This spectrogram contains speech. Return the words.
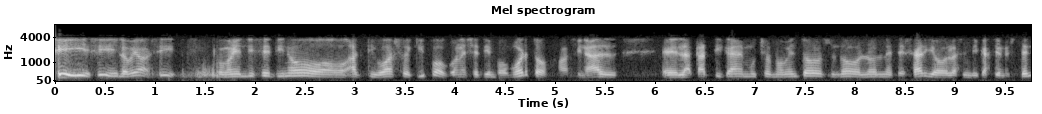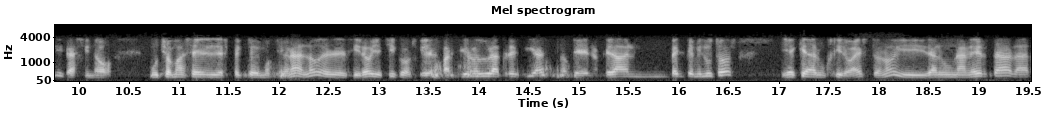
Sí, sí, lo veo así. Como bien dice Tino, activó a su equipo con ese tiempo muerto. Al final, eh, la táctica en muchos momentos no, no es necesario las indicaciones técnicas, sino mucho más el aspecto emocional, ¿no? Es decir, oye chicos, que el partido no dura tres días, sino que nos quedan 20 minutos y hay que dar un giro a esto, ¿no? Y dar una alerta, dar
